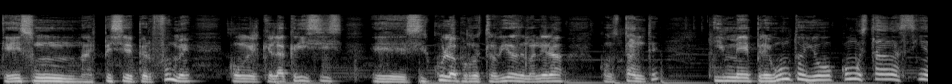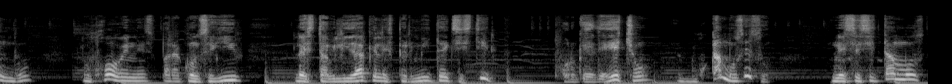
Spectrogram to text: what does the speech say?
que es una especie de perfume con el que la crisis eh, circula por nuestra vida de manera constante. Y me pregunto yo, ¿cómo están haciendo los jóvenes para conseguir la estabilidad que les permita existir? Porque de hecho buscamos eso. Necesitamos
